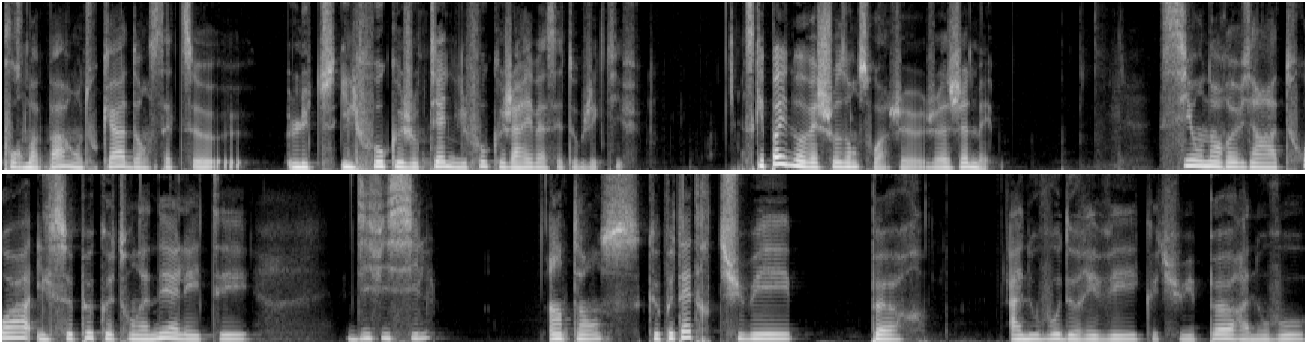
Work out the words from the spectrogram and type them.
pour ma part en tout cas dans cette euh, lutte. Il faut que j'obtienne, il faut que j'arrive à cet objectif. Ce qui n'est pas une mauvaise chose en soi, je, j'admets. Si on en revient à toi, il se peut que ton année elle ait été difficile, intense, que peut-être tu aies peur à nouveau de rêver, que tu aies peur à nouveau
